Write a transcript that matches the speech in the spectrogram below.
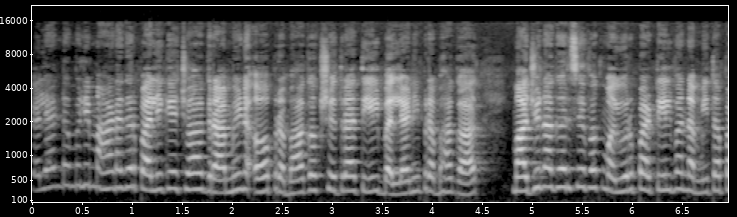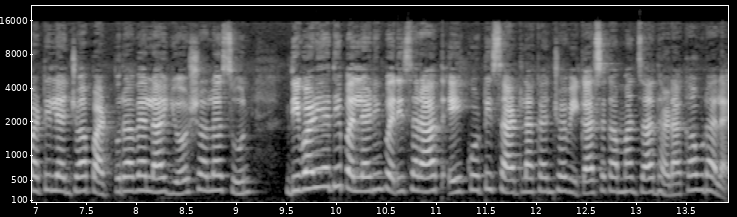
कल्याण डोंबिवली महानगरपालिकेच्या ग्रामीण अप्रभाग क्षेत्रातील बल्याणी प्रभागात माजी नगरसेवक मयूर पाटील व नमिता पाटील यांच्या पाठपुराव्याला यश आलं असून दिवाळी आधी बल्याणी परिसरात एक कोटी साठ लाखांच्या विकासकामांचा धडाका उडालाय.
